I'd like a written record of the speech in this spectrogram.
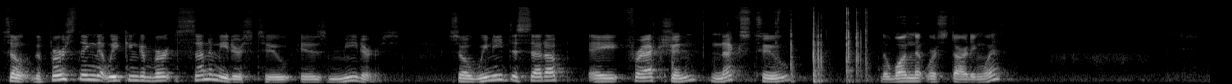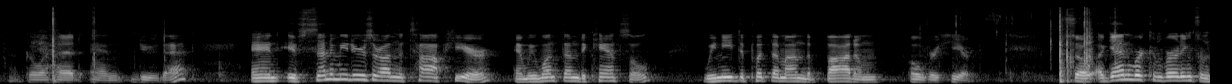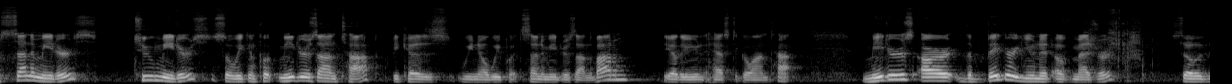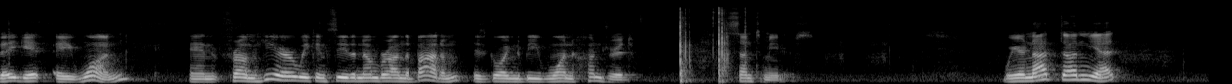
So the first thing that we can convert centimeters to is meters. So we need to set up a fraction next to the one that we're starting with go ahead and do that. And if centimeters are on the top here, and we want them to cancel, we need to put them on the bottom over here. So again, we're converting from centimeters to meters, so we can put meters on top because we know we put centimeters on the bottom, the other unit has to go on top. Meters are the bigger unit of measure, so they get a 1, and from here, we can see the number on the bottom is going to be 100 centimeters. We are not done yet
